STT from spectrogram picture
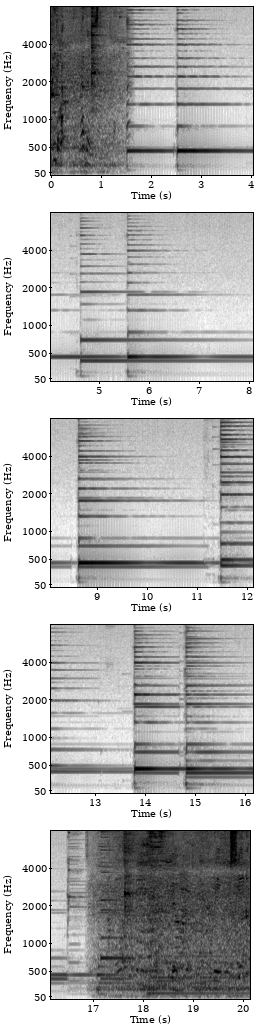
Enggak ada lipstick. emosi anak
